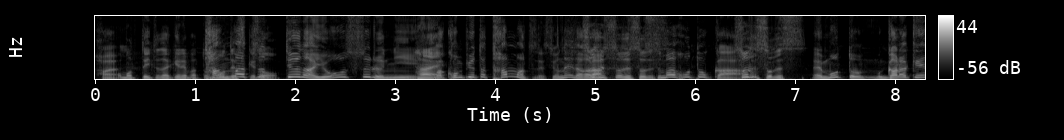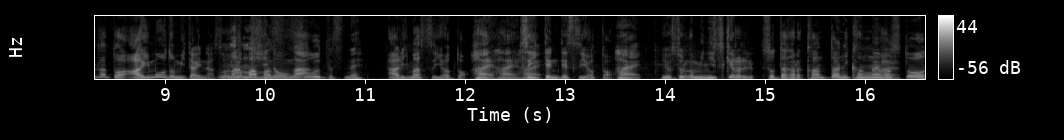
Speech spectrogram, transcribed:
はい。思っていただければと思うんですけど。端末っていうのは要するにはい。まあコンピューター端末ですよね。だからそうですそうですそうです。スマホとかそうですそうです。えもっとガラケーだと i モードみたいなそういう機能がそうですねありますよと。はいはいはい。ついてんですよと。はい。いやそれが身につけられる。そうだから簡単に考えますと、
